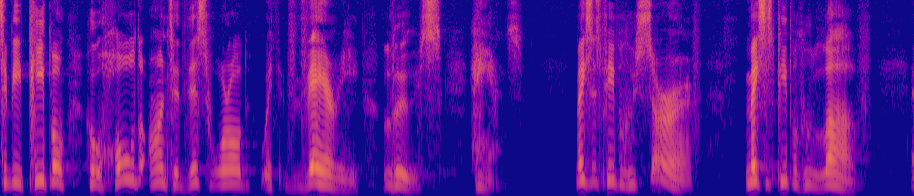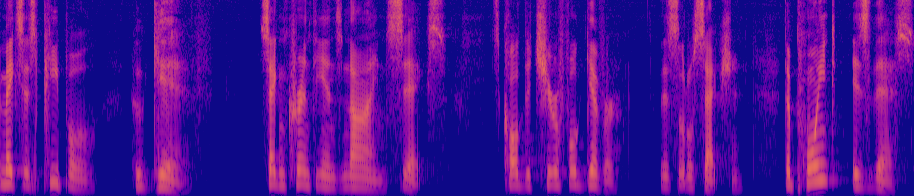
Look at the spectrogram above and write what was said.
to be people who hold on to this world with very loose hands. Makes us people who serve. Makes us people who love. It makes us people who give. 2 Corinthians 9 6. It's called the cheerful giver, this little section. The point is this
